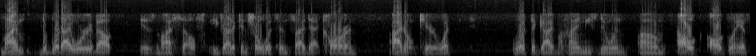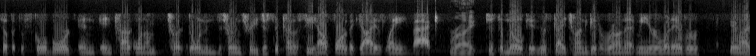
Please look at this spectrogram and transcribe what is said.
my the, what I worry about is myself. You got to control what's inside that car, and I don't care what what the guy behind me's doing. Um, I'll I'll glance up at the scoreboard and and kind of when I'm tur going into turn three just to kind of see how far the guy is laying back, Right. just to know okay, this guy trying to get a run at me or whatever. You know, I,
